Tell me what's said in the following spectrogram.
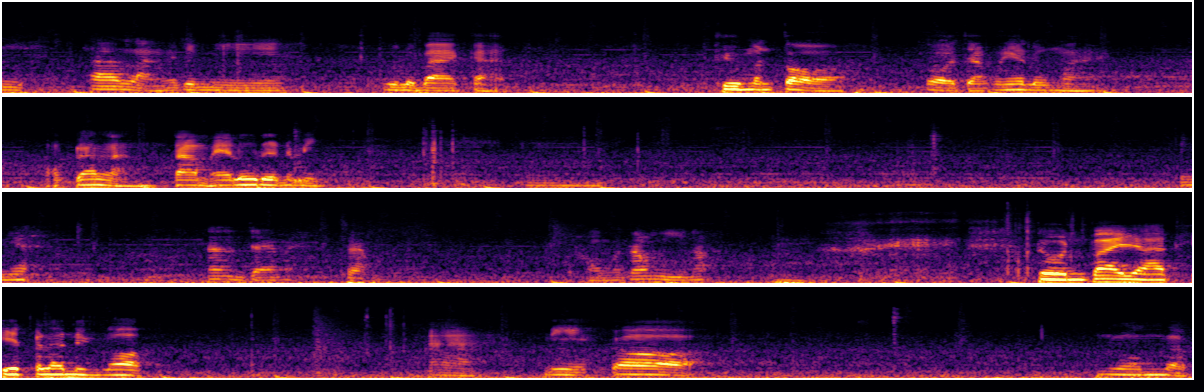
นี่ถ้าหลังก็จะมี รูระบายอากาศ คือมันต่อต่อจากพวกนี้ลงมา ออกด้านหลังตาม a e r o d y n a m i c อืมเป็นไงน่าสนใจไหมแจ่มของมันต้องมีเนาะอืมโดนป้ายยาเทสไปแล้วหนึ่งรอบ อ่า นี่ก็นวมแบบ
